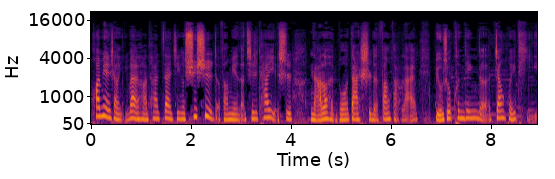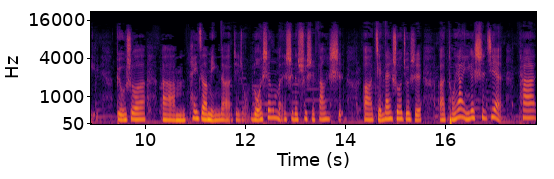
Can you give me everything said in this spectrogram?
画面上以外，哈，他在这个叙事的方面呢，其实他也是拿了很多大师的方法来，比如说昆汀的章回体，比如说，嗯，黑泽明的这种罗生门式的叙事方式，呃，简单说就是，呃，同样一个事件，他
